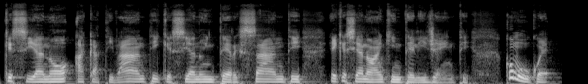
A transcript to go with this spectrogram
che siano accattivanti, che siano interessanti e che siano anche intelligenti. Comunque,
